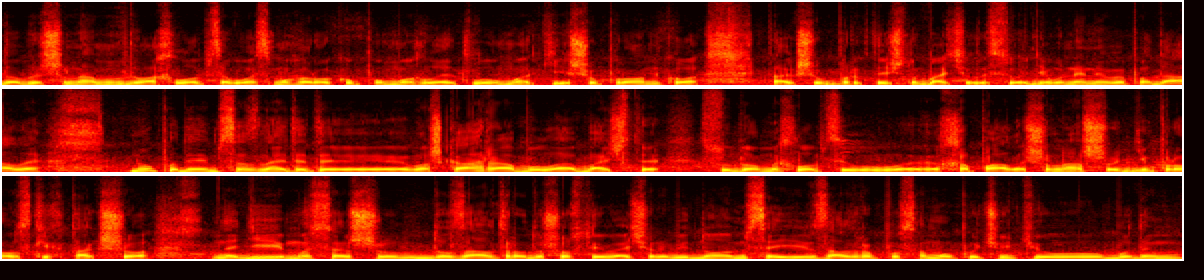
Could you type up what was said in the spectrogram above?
Добре, що нам два хлопця восьмого року помогли Тлумак і Шупронко. Так що практично бачили сьогодні. Вони не випадали. Ну, подивимося, знаєте, важка гра була. Бачите, судоми хлопців е, хапали, що наш, що Дніпровських. Так що надіємося, що до завтра, до шостої вечора відновимося. І завтра по самопочуттю будемо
